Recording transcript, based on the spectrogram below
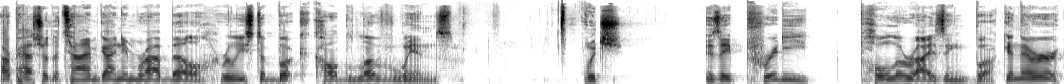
Our pastor at the time, a guy named Rob Bell, released a book called Love Wins, which is a pretty polarizing book. And there were,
